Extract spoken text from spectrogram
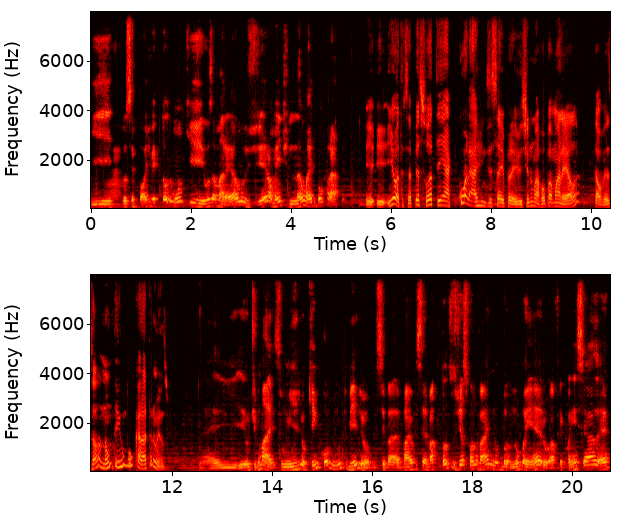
E ah. você pode ver que todo mundo que usa amarelo geralmente não é de bom caráter. E, e, e, outra, se a pessoa tem a coragem de sair por aí vestindo uma roupa amarela, talvez ela não tenha um bom caráter mesmo. É, e eu digo mais, o milho, quem come muito milho, você vai, vai observar que todos os dias quando vai no, no banheiro, a frequência é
